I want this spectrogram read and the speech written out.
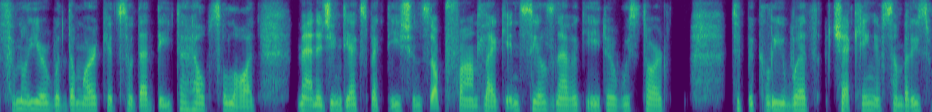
familiar with the market. So that data helps a lot managing the expectations up front. Like in Sales Navigator, we start typically with checking if somebody's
